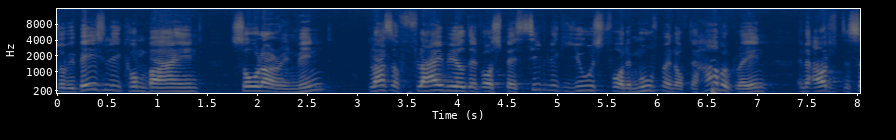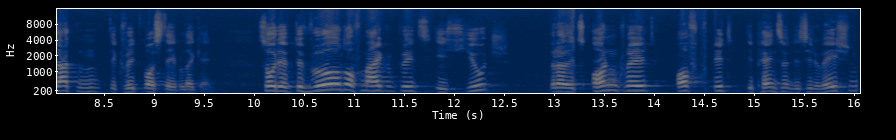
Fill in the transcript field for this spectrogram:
So we basically combined solar and wind, plus a flywheel that was specifically used for the movement of the harbor crane, and out of the sudden, the grid was stable again. So the, the world of microgrids is huge, whether it's on-grid, off-grid, depends on the situation,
